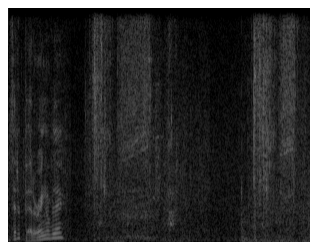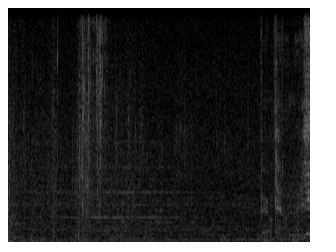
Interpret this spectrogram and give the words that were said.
Is that a bettering over there? Feral Talon, nice.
